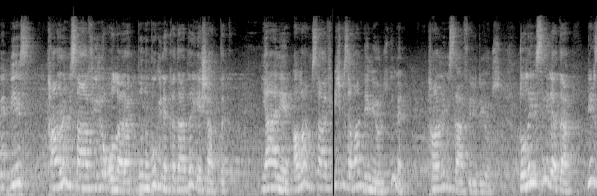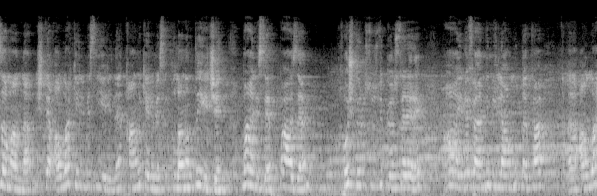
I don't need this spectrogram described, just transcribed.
Ve biz Tanrı misafiri olarak bunu bugüne kadar da yaşattık. Yani Allah misafiri hiçbir zaman demiyoruz değil mi? Tanrı misafiri diyoruz. Dolayısıyla da bir zamanlar işte Allah kelimesi yerine Tanrı kelimesi kullanıldığı için maalesef bazen hoşgörüsüzlük göstererek hayır efendim illa mutlaka e, Allah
